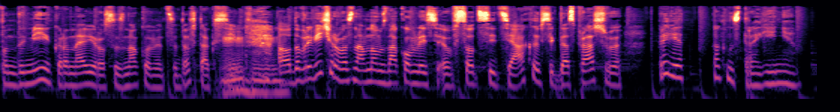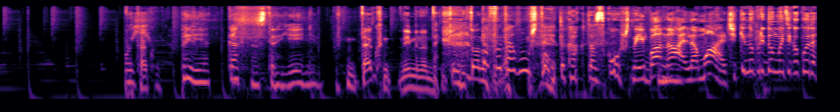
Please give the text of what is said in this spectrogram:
пандемии коронавируса знакомиться, да, в такси. А, Добрый вечер, в основном знакомлюсь в соцсетях и всегда спрашиваю, привет, как настроение? Ой, Так вот, Привет, как настроение? Так вот, именно таким тоном. потому что это как-то скучно и банально, мальчики, ну придумайте какую-то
